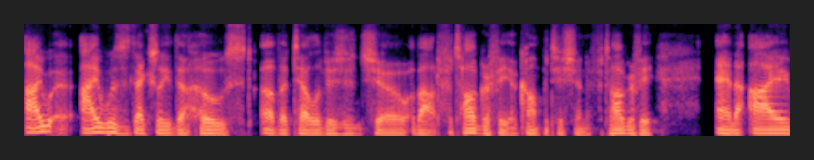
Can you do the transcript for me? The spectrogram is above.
I I was actually the host of a television show about photography, a competition of photography, and I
